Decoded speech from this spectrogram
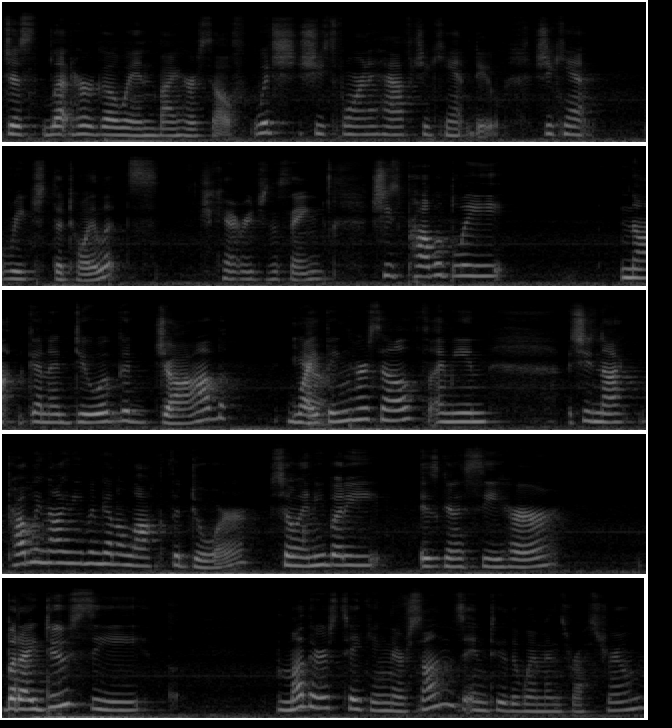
just let her go in by herself, which she's four and a half. She can't do. She can't reach the toilets. She can't reach the sink. She's probably not going to do a good job Yeah. wiping herself. I mean, she's not probably not even going to lock the door, so anybody is going to see her. But I do see mothers taking their sons into the women's restroom.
